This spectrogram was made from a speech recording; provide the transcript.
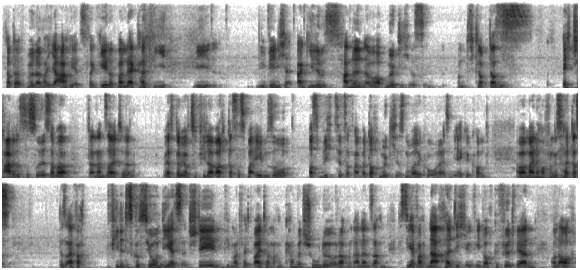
ich glaube, da wird einfach Jahre jetzt vergehen und man merkt halt, wie, wie wie wenig agiles Handeln überhaupt möglich ist. Und ich glaube, das ist echt schade, dass das so ist, aber auf der anderen Seite wäre es, glaube ich, auch zu viel erwartet, dass das mal eben so aus dem Nichts jetzt auf einmal doch möglich ist, nur weil Corona jetzt in die Ecke kommt. Aber meine Hoffnung ist halt, dass, dass einfach viele Diskussionen, die jetzt entstehen, wie man vielleicht weitermachen kann mit Schule oder auch mit anderen Sachen, dass die einfach nachhaltig irgendwie noch geführt werden und auch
